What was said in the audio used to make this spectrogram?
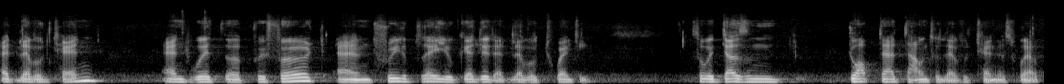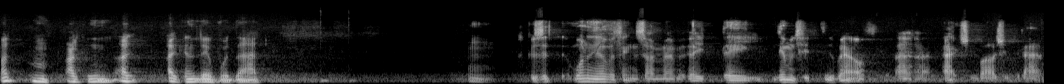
at level 10, and with the preferred and free to play, you get it at level 20. So it doesn't drop that down to level 10 as well. But mm, I, can, I, I can live with that. because one of the other things I remember, they, they limited the amount of uh, action bars you could have.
